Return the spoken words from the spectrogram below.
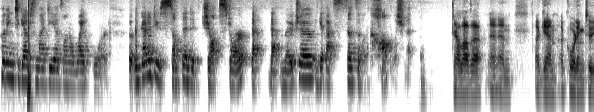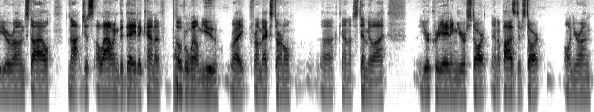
putting together some ideas on a whiteboard? But we've got to do something to jumpstart that that mojo and get that sense of accomplishment. Yeah, I love that. And, and again, according to your own style, not just allowing the day to kind of overwhelm you, right, from external uh, kind of stimuli. You're creating your start and a positive start on your own.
